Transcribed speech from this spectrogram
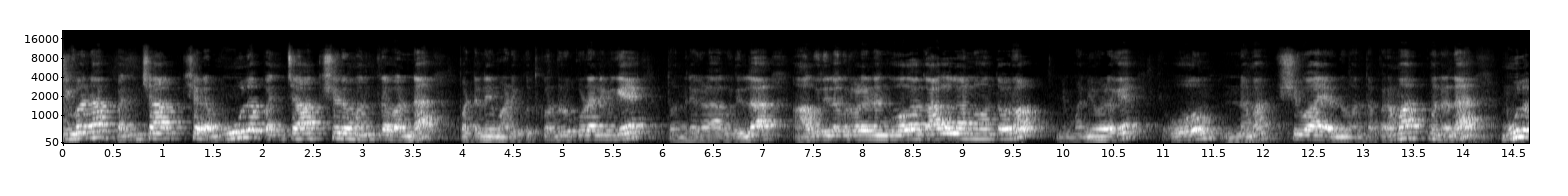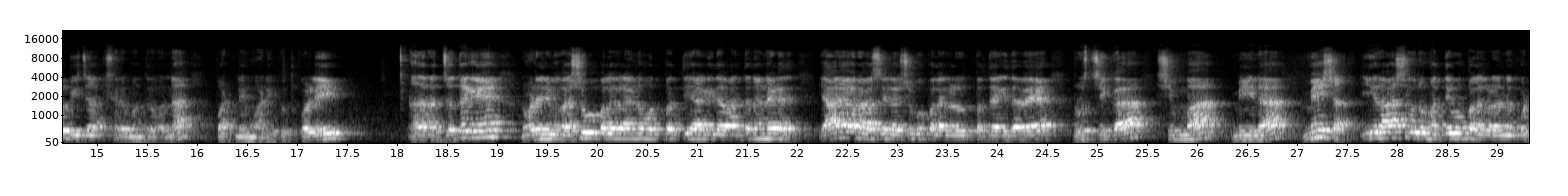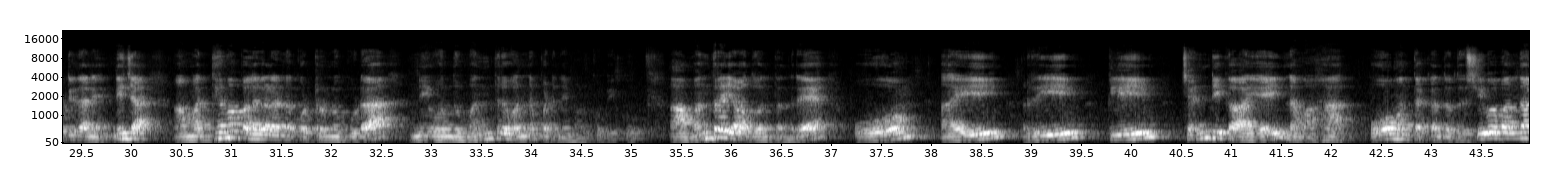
ಶಿವನ ಪಂಚಾಕ್ಷರ, ಮೂಲ ಪಂಚಾಕ್ಷರ ಮಂತ್ರವನ್ನ ಪಠನೆ ಮಾಡಿ ಕುತ್ಕೊಂಡ್ರು ಕೂಡ ನಿಮಗೆ ತೊಂದರೆಗಳಾಗುದಿಲ್ಲ. ಆಗುದಿಲ್ಲ ಗುರುಗಳೇ, ನಂಗೆ ಹೋಗಕ್ಕಾಗಲ್ಲ ಅನ್ನುವಂಥವ್ರು ನಿಮ್ಮ ಮನೆಯೊಳಗೆ ಓಂ ನಮ ಶಿವಾಯ ಅನ್ನುವಂಥ ಪರಮಾತ್ಮನ ಮೂಲ ಬೀಜಾಕ್ಷರ ಮಂತ್ರವನ್ನ ಪಠನೆ ಮಾಡಿ ಕುತ್ಕೊಳ್ಳಿ. ಅದರ ಜೊತೆಗೆ ನೋಡಿ ನಿಮಗೆ ಅಶುಭ ಫಲಗಳನ್ನು ಉತ್ಪತ್ತಿ ಆಗಿದಾವೆ ಅಂತ ನಾನು ಹೇಳಿದೆ. ಯಾವ್ಯಾವ ಯಾವ ರಾಶಿಯಲ್ಲಿ ಅಶುಭ ಫಲಗಳು ಉತ್ಪತ್ತಿ ಆಗಿದ್ದಾವೆ ವೃಶ್ಚಿಕ, ಸಿಂಹ, ಮೀನ, ಮೇಷ. ಈ ರಾಶಿಯವರು ಮಧ್ಯಮ ಫಲಗಳನ್ನು ಕೊಟ್ಟಿದ್ದಾನೆ. ನಿಜ. ಆ ಮಧ್ಯಮ ಫಲಗಳನ್ನು ಕೊಟ್ಟರು ಕೂಡ ನೀವೊಂದು ಮಂತ್ರವನ್ನು ಪಠನೆ ಮಾಡ್ಕೋಬೇಕು. ಆ ಮಂತ್ರ ಯಾವುದು ಅಂತಂದ್ರೆ, ಓಂ ಐ, ರೀಂ, ಕ್ಲೀಂ, ಚಂಡಿಕಾಯೈ ನಮಃ. ಓಂ ಅಂತಕ್ಕಂಥದ್ದು ಶಿವ ಬಂದ,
